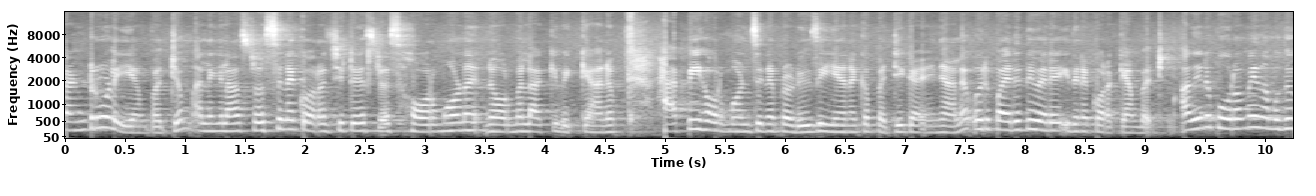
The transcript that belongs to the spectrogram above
കൺട്രോൾ ചെയ്യാൻ പറ്റും. അല്ലെങ്കിൽ ആ സ്ട്രെസ്സിനെ കുറച്ചിട്ട് സ്ട്രെസ് ഹോർമോൺ നോർമലാക്കി വെക്കാനും ഹാപ്പി ഹോർമോൺസിനെ പ്രൊഡ്യൂസ് ചെയ്യാനൊക്കെ പറ്റി കഴിഞ്ഞാൽ ഒരു പരിധി വരെ ഇതിനെ കുറയ്ക്കാൻ പറ്റും. അതിന് പുറമെ നമുക്ക്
